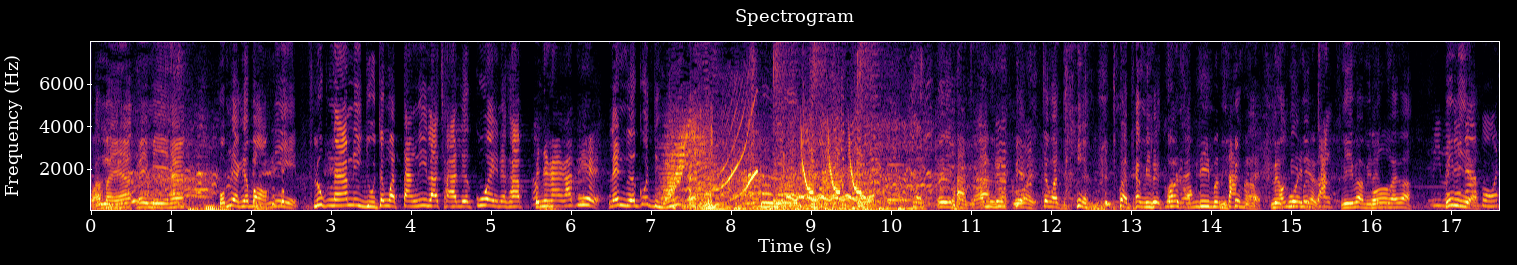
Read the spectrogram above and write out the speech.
วะ ทำไมฮะ ไม่มีฮะ ผมอยากจะบอกนี่ ลูกน้ำนี่อยู่จังหวัดตรังนี่ราชาเรือกล้วยนะครับ เป็นยังไงครับพี่ เล่นเรือกล้วยถึงนี่เฮ้ยราชาเรือกล้วยจังหวัดตรังจังหวัดตรังมีเรือกล้วยของดีเมืองตรังเหรอเรือกล้วยของดีเนี่เมืยองเหรอ ตรังมีป่ะมีเรือกล้วยป่ะมีไม่มีเหรอ banana boat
